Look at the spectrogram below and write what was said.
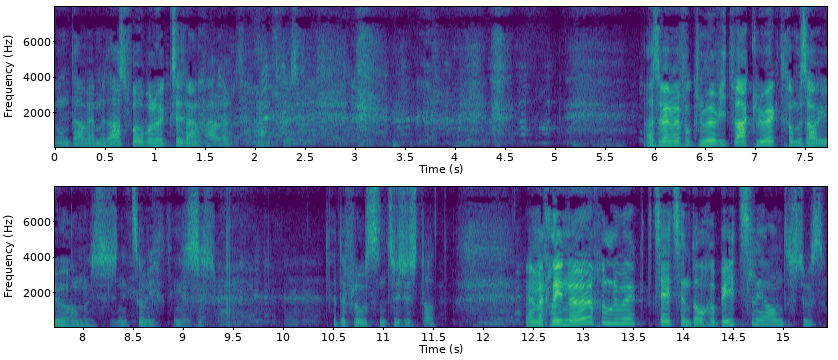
Und auch wenn man das Vorbild hat, sieht eigentlich auch ähnlich aus. Also wenn man von genug weit weg schaut, kann man sagen, ja, das ist nicht so wichtig. Es ist der Fluss und es ist eine Stadt. Wenn man ein bisschen näher schaut, sieht es dann doch ein bisschen anders aus.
